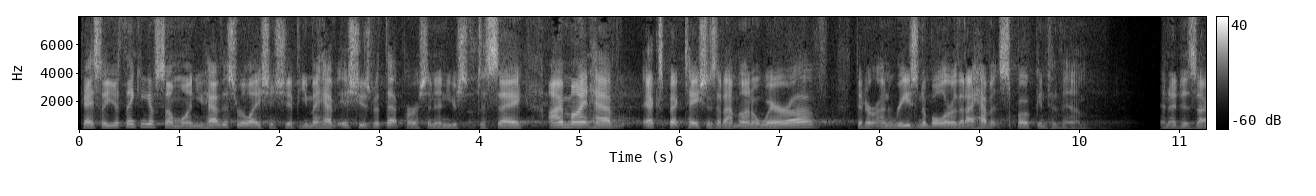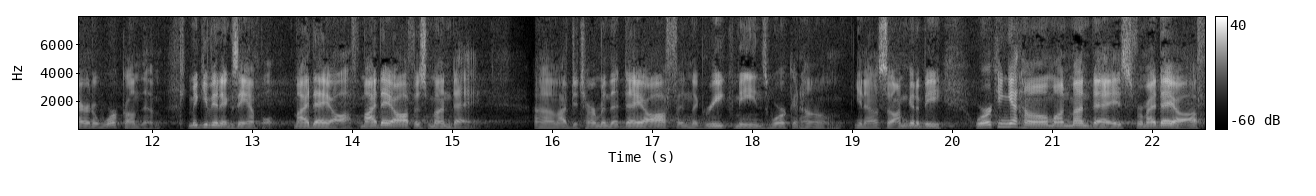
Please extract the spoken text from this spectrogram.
Okay, so you're thinking of someone, you have this relationship, you may have issues with that person, and you're to say, I might have expectations that I'm unaware of, that are unreasonable, or that I haven't spoken to them, and I desire to work on them. Let me give you an example. My day off. My day off is Monday. Um, I've determined that day off in the Greek means work at home. You know, so I'm going to be working at home on Mondays for my day off.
